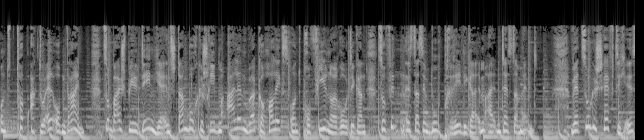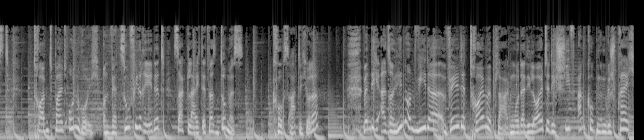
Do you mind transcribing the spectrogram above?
und top aktuell obendrein. Zum Beispiel den hier ins Stammbuch geschrieben, allen Workaholics und Profilneurotikern. Zu finden ist das im Buch Prediger im Alten Testament. Wer zu geschäftig ist, träumt bald unruhig und wer zu viel redet, sagt leicht etwas Dummes. Großartig, oder? Wenn dich also hin und wieder wilde Träume plagen oder die Leute dich schief angucken im Gespräch,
